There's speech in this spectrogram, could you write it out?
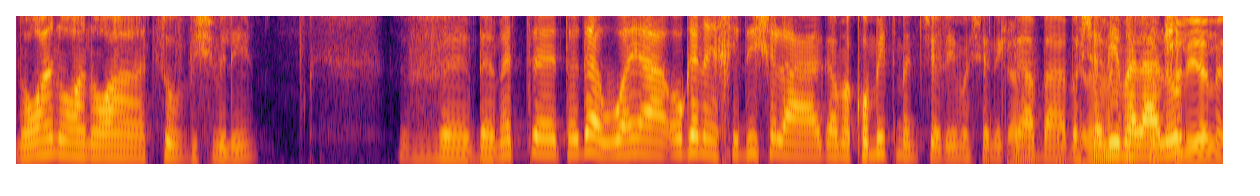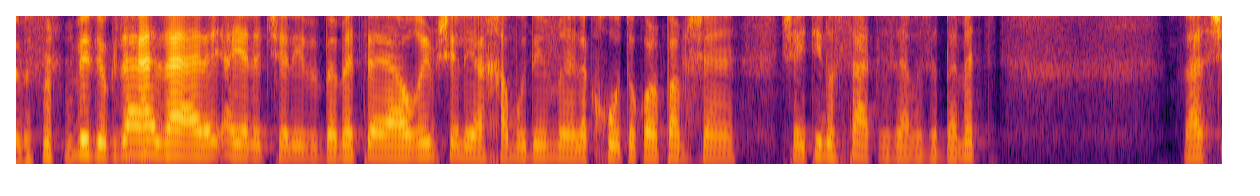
נורא נורא נורא עצוב בשבילי. ובאמת, אה, אתה יודע, הוא היה העוגן היחידי של ה- גם הקומיטמנט שלי, מה שנקרא, כן, כן, בשנים זה כמו הללו. סוג של ילד. בדיוק, זה היה, זה היה הילד שלי, ובאמת אה, ההורים שלי החמודים אה, לקחו אותו כל פעם ש, שהייתי נוסעת וזה, אבל זה באמת... ואז, ש,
